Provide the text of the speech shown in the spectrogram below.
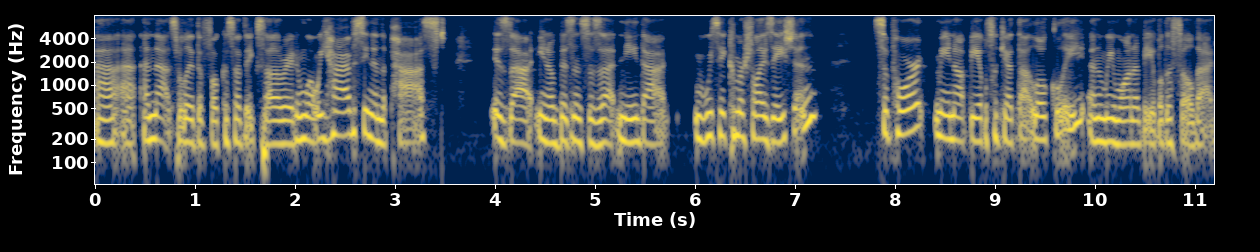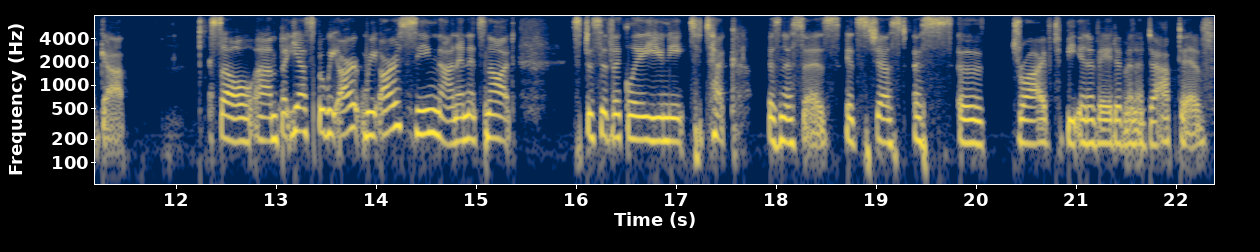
uh, and that's really the focus of the accelerator. And what we have seen in the past is that you know businesses that need that we say commercialization support may not be able to get that locally, and we want to be able to fill that gap. So, um, but yes, but we are we are seeing that, and it's not specifically unique to tech businesses. It's just a, a drive to be innovative and adaptive.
